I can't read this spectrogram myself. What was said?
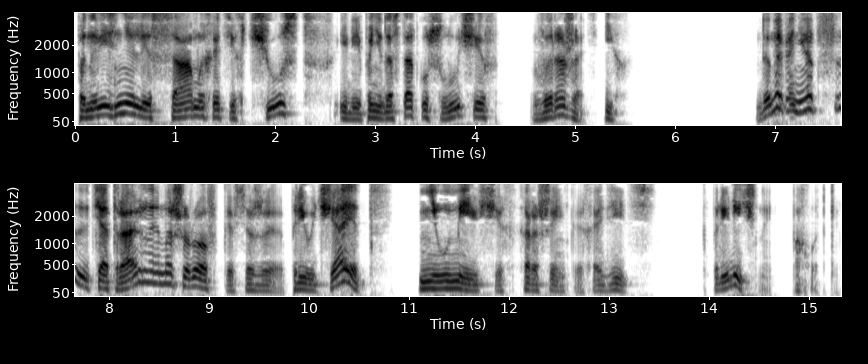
по новизне ли самых этих чувств или по недостатку случаев выражать их. Да, наконец, театральная маршировка все же приучает не умеющих хорошенько ходить к приличной походке.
